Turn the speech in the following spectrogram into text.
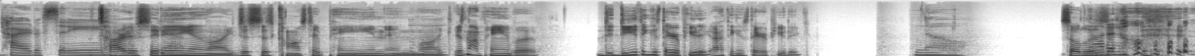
tired of sitting. tired of sitting and like just this constant pain and Mhm. like it's not pain, but do, do you think it's therapeutic? I think it's therapeutic. No, So not at all.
